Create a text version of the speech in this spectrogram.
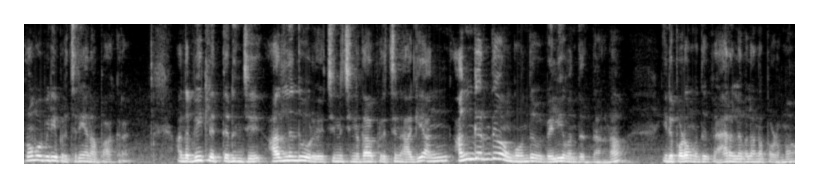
ரொம்ப- பெரிய பிரச்சனையாக நான் பார்க்குறேன் அந்த வீட்டில் தெரிஞ்சு அதுலேருந்து ஒரு சின்ன சின்னதாக பிரச்சனை ஆகி அங் அங்கேருந்து அவங்க வந்து வெளியே வந்திருந்தாங்கன்னா இந்த படம் வந்து வேறு லெவலான படமாக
